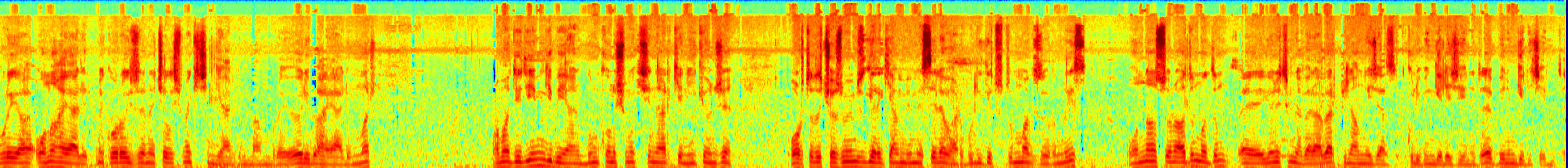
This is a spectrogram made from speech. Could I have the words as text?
buraya onu hayal etmek, oraya üzerine çalışmak için geldim ben buraya. Öyle bir hayalim var. Ama dediğim gibi yani bunu konuşmak için erken ilk önce ortada çözmemiz gereken bir mesele var. Bu lige tutunmak zorundayız. Ondan sonra adım adım yönetimle beraber planlayacağız kulübün geleceğini de benim geleceğimi de.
